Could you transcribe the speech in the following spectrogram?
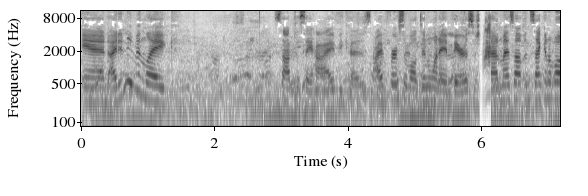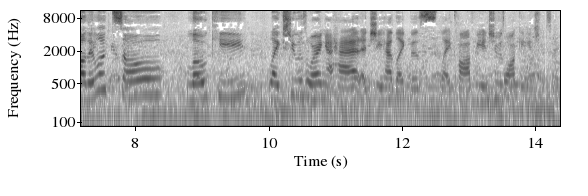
and I didn't even like stop to say hi because I first of all didn't want to embarrass the shit out of myself, and second of all, they looked so low key. Like she was wearing a hat and she had like this like coffee, and she was walking and she was like.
